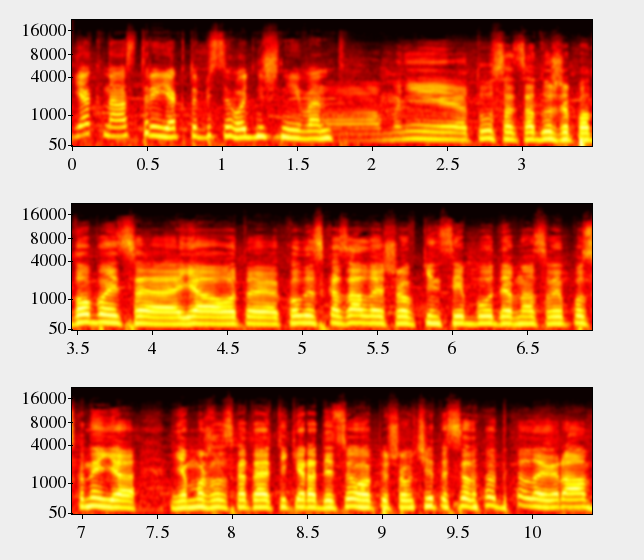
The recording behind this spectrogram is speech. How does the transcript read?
Як настрій, як тобі сьогоднішній івент? А, мені туса ця дуже подобається. Я от е, коли сказали, що в кінці буде в нас випускний, я, я можу сказати, тільки ради цього пішов вчитися на телеграм.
